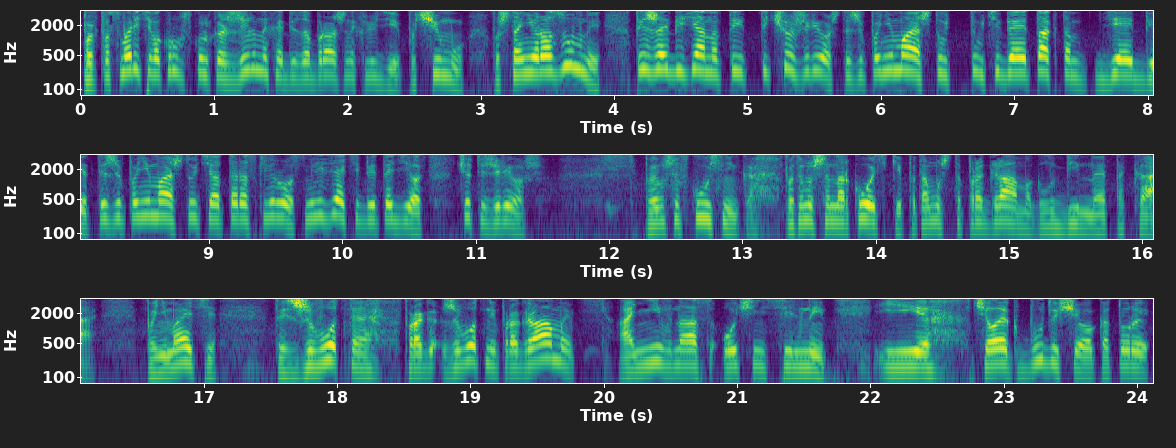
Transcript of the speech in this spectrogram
Посмотрите вокруг, сколько жирных, обезображенных людей. Почему? Потому что они разумные. Ты же обезьяна, ты, ты что жрешь? Ты же понимаешь, что у, у тебя и так там диабет. Ты же понимаешь, что у тебя атеросклероз. Нельзя тебе это делать. Что ты жрешь? Потому что вкусненько, потому что наркотики, потому что программа глубинная такая. Понимаете? То есть животные, прог, животные программы, они в нас очень сильны. И человек будущего, который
